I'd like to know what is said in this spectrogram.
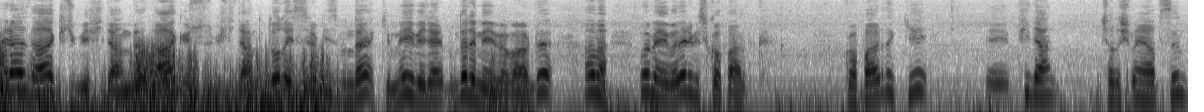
o biraz daha küçük bir fidandı. Daha güçsüz bir fidandı. Dolayısıyla biz bunda ki meyveler, bunda da meyve vardı. Ama bu meyveleri biz kopardık. Kopardık ki e, fidan çalışma yapsın,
